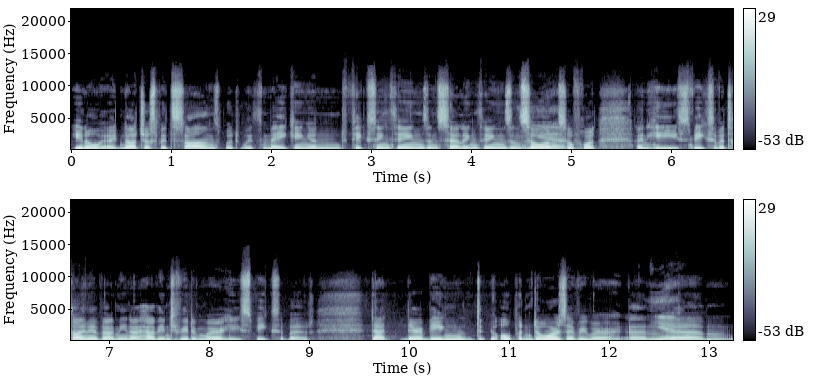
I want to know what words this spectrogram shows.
you know, uh, not just with songs, but with making and fixing things and selling things and so on and so forth. And he speaks of a time. Of, I mean, I have interviewed him where he speaks about that there being open doors everywhere, and Yeah. um,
